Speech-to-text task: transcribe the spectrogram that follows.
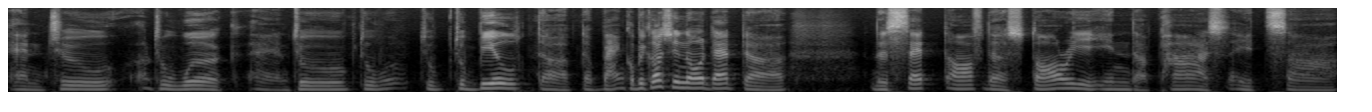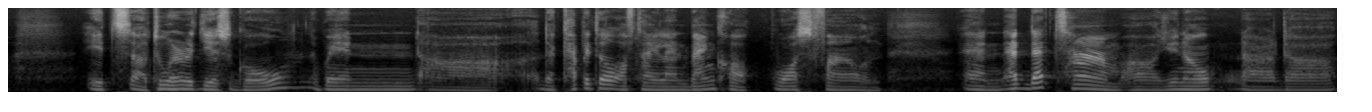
and to to work and to to to, to build the, the Bangkok because you know that uh, the set of the story in the past it's uh, it's uh, 200 years ago when uh, the capital of Thailand, Bangkok, was found, and at that time, uh, you know, the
